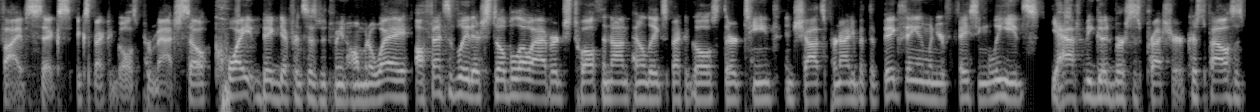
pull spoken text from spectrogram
five, six expected goals per match. So quite big differences between home and away. Offensively, they're still below average, 12th in non-penalty expected goals, 13th in shots per 90. But the big thing and when you're facing Leeds, you have to be good versus pressure. Crystal Palace is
